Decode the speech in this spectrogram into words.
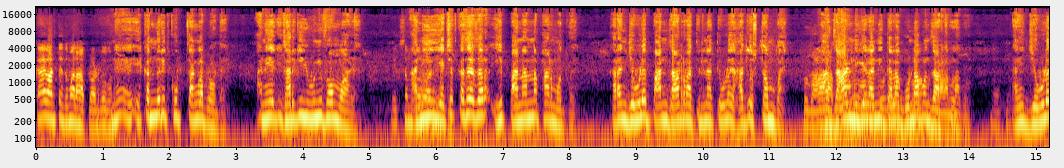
काय वाटतंय तुम्हाला हा प्लॉट बघून? एकंदरीत खूप चांगला प्लॉट आहे. आणि एक सारखी युनिफॉर्म वाढ आहे. आणि. याच्यात कसं आहे सर हे पानांना फार महत्त्व आहे. कारण जेवढे पान जाड राहतील ना तेवढे हा जो स्टंप आहे तो हा जाड निघेल आणि त्याला गोंडा पण जाड लागतो. आणि जेवढे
